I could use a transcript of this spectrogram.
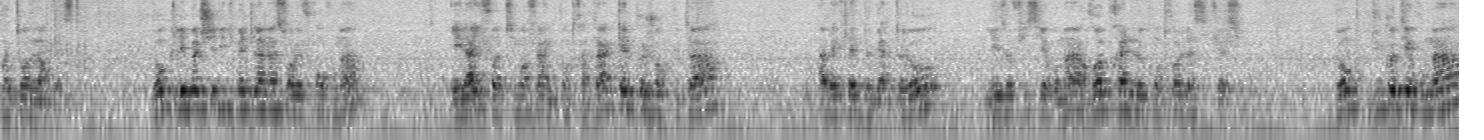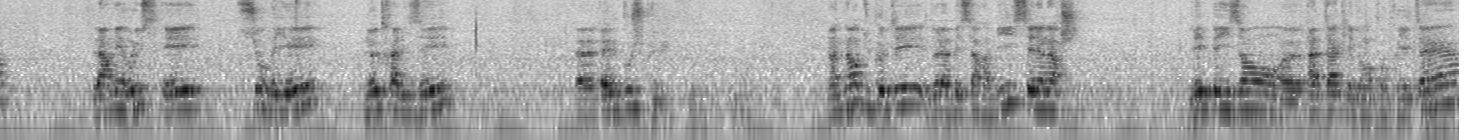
retournent leur. Donc les bolcheviks mettent la main sur le front roumain, et là il faut absolument faire une contre-attaque. Quelques jours plus tard, avec l'aide de Berthelot, les officiers roumains reprennent le contrôle de la situation. Donc du côté roumain, l'armée russe est surveillée, neutralisée, euh, elle ne bouge plus. Maintenant, du côté de la Bessarabie, c'est l'anarchie. Les paysans euh, attaquent les grands propriétaires,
